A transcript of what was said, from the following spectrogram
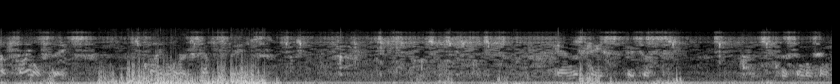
of final states, final or accept states. And in this case, it's just the singleton,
